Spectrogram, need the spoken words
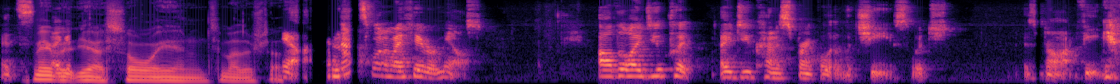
It's maybe yeah, soy and some other stuff. Yeah, and that's one of my favorite meals. Although I do put, I do kind of sprinkle it with cheese, which is not vegan,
